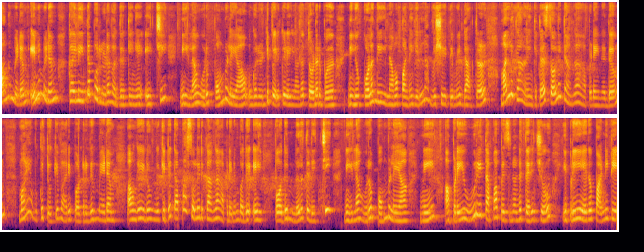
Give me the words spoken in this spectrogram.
வாங்க மேடம் என்ன மேடம் கையில் இந்த பொருளோட வந்திருக்கீங்க. ஏச்சி நீ எல்லாம் ஒரு பொம்பளையா? உங்கள் ரெண்டு பேருக்கு இடையிலான தொடர்பு நீங்கள் குழந்தையும் இல்லாமல் பண்ண எல்லா விஷயத்தையுமே டாக்டர் மல்லிகா என்கிட்ட சொல்லிட்டாங்க அப்படின்னதும் மாயாவுக்கு தூக்கி வாரி போடுறது மேடம் அவங்க ஏதோ உங்ககிட்ட தப்பாக சொல்லியிருக்காங்க அப்படின்னும் போது ஏய் போதும் நிறுத்தடிச்சு நீ எல்லாம் ஒரு பொம்பளையா? நீ அப்படியே ஊரே தப்பாக பேசணும்னு தெரிஞ்சும் இப்படியே ஏதோ பண்ணிட்டே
